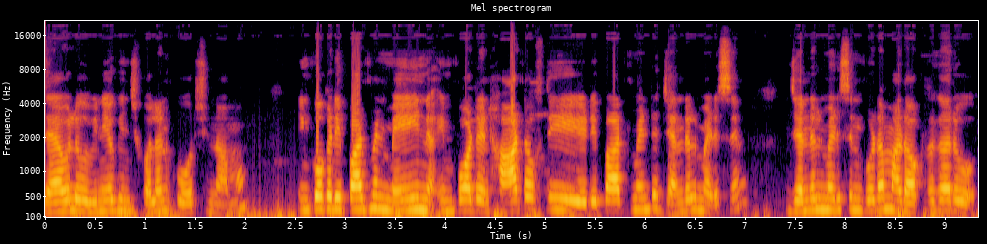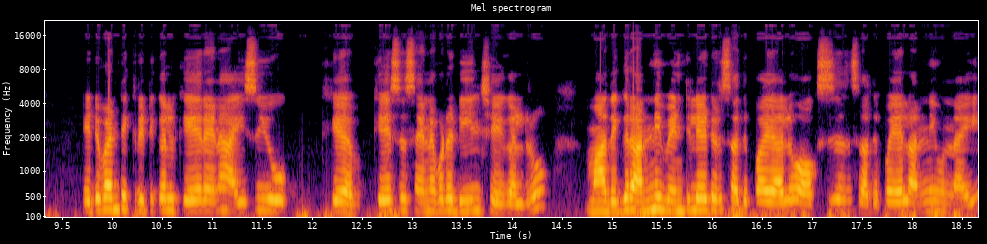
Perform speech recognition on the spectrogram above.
సేవలు వినియోగించుకోవాలని కోరుచున్నాము. ఇంకొక department main important heart of the department general medicine general medicine కూడా మా డాక్టర్ గారు ఎటువంటి క్రిటికల్ కేర్ అయినా ఐసీయూ కేసెస్ అయినా కూడా డీల్ చేయగలరు. మా దగ్గర అన్ని వెంటిలేటర్ సదుపాయాలు ఆక్సిజన్ సదుపాయాలు అన్నీ ఉన్నాయి.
